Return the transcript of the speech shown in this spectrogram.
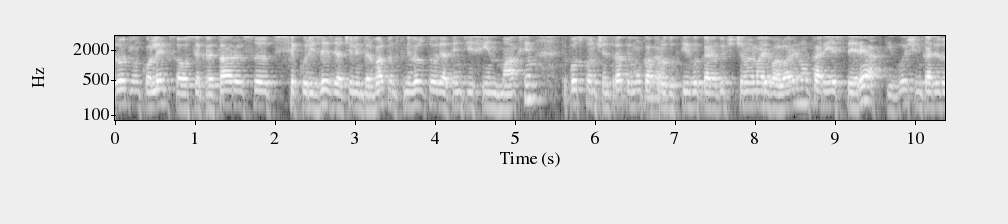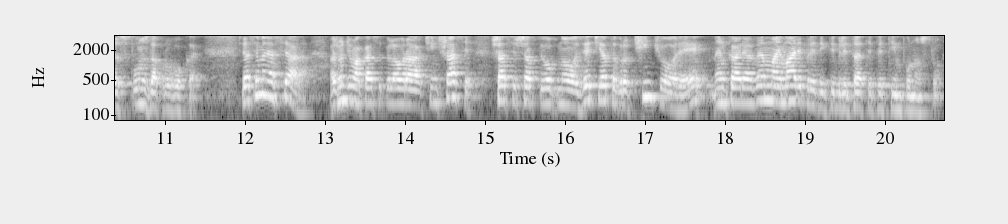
rogi un coleg sau o secretară să-ți securizeze acel interval pentru că nivelul tău de atenție fiind maxim, te poți concentra pe munca Da. productivă care aduce cea mai mare valoare, nu care este reactivă și în care răspunzi la provocări. Și de asemenea seara, ajungem acasă pe la ora 5-6, 6, 7, 8, 9, 10, iată vreo 5 ore în care avem mai mare predictibilitate pe timpul nostru.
